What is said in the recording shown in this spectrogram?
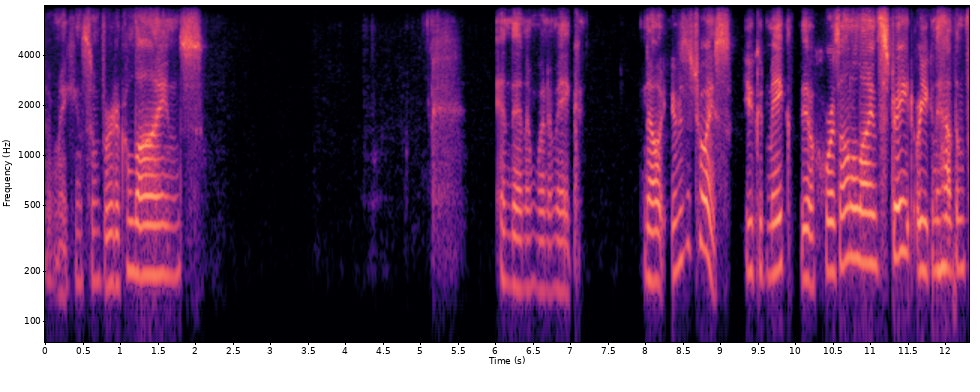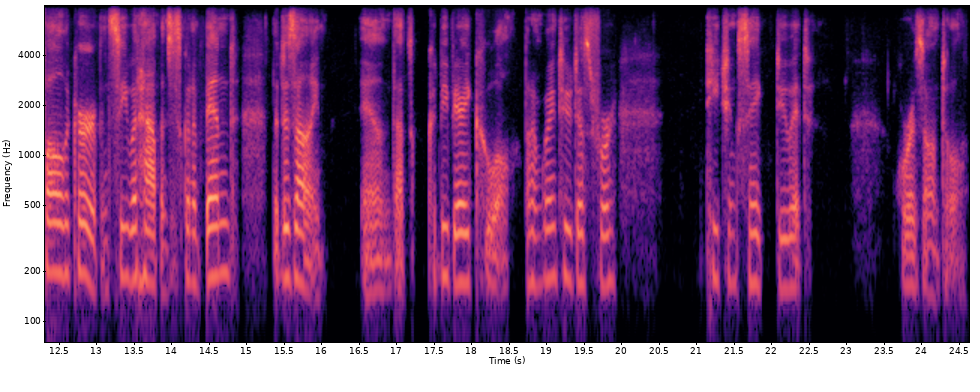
So I'm making some vertical lines. And then I'm going to make, now here's a choice. You could make the horizontal lines straight or you can have them follow the curve and see what happens. It's going to bend the design. And that could be very cool, but I'm going to just for teaching sake do it horizontal.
